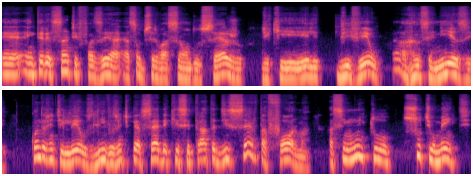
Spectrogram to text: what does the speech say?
é, é interessante fazer essa observação do Sérgio de que ele viveu a hanseníase. Quando a gente lê os livros, a gente percebe que se trata, de certa forma, assim, muito sutilmente,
